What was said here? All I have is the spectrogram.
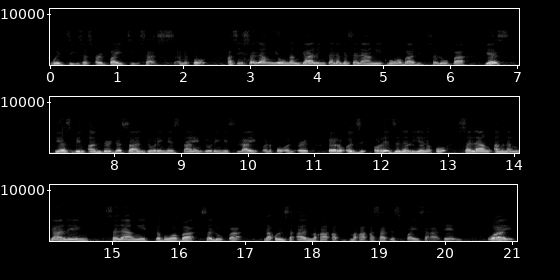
with Jesus or by Jesus. Ano po? Kasi siya lang yung nanggaling talaga sa langit, bumaba dito sa lupa. Yes, he has been under the sun during his time, during his life, ano po, on earth. Pero originally, ano po, siya lang ang nanggaling sa langit na bumaba sa lupa na kung saan makaka, makakasatisfy sa atin. Why?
